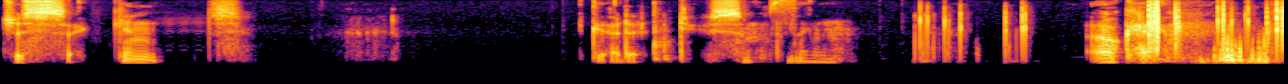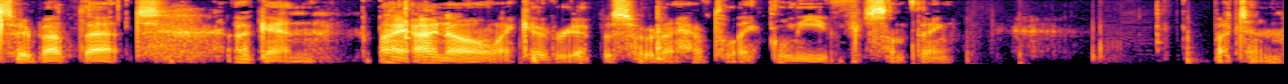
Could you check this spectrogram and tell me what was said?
Just a second. Gotta do something. Okay, sorry about that. Again, I, I know, like every episode, I have to like leave something button.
